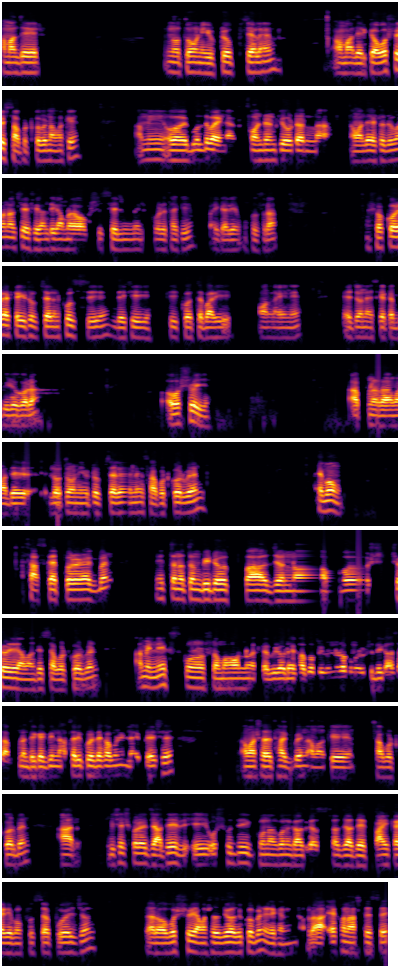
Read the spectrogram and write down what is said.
আমাদের নতুন ইউটিউব চ্যানেল আমাদেরকে অবশ্যই সাপোর্ট করবেন আমাকে। আমি ওভাবে বলতে পারি না কন্টেন্ট ক্রিয়েটর না। আমাদের একটা দোকান আছে, সেখান থেকে আমরা অবশ্যই সেলমেন্ট করে থাকি, পাইকারি এবং খুচরা। শখ করে একটা ইউটিউব চ্যানেল খুলছি, দেখি কি করতে পারি অনলাইনে এর জন্য আজকে একটা ভিডিও করা। অবশ্যই আপনারা আমাদের নতুন ইউটিউব চ্যানেলে সাপোর্ট করবেন এবং সাবস্ক্রাইব করে রাখবেন। নিত্য নতুন ভিডিও পাওয়ার জন্য অবশ্যই আমাকে সাপোর্ট করবেন। আমি নেক্সট কোনো সময় অন্য একটা ভিডিও দেখাবো। বিভিন্ন রকমের ওষুধের গাছ আপনাদেরকে একদিন নার্সারি করে দেখাবো লাইভে এসে আমার সাথে থাকবেন, আমাকে সাপোর্ট করবেন। আর বিশেষ করে যাদের এই ওষুধি গুণাগুণ গাছ গাছটা, যাদের পাইকারি এবং খুচরা প্রয়োজন তারা অবশ্যই আমার সাথে যোগাযোগ করবেন। এখানে ওরা এখন আসতেছে।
